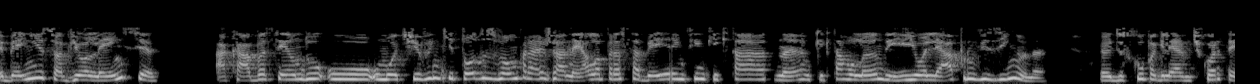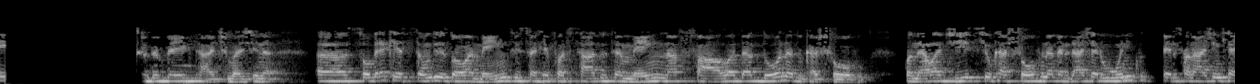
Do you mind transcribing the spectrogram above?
é bem isso, a violência acaba sendo o, o motivo em que todos vão para a janela para saber, enfim, o que está né, o que que tá rolando e olhar para o vizinho, né? Desculpa, Guilherme, te cortei. Tudo bem, Tati. Imagina, uh, sobre a questão do isolamento, isso é reforçado também na fala da dona do cachorro quando ela disse que o cachorro, na verdade, era o único personagem que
